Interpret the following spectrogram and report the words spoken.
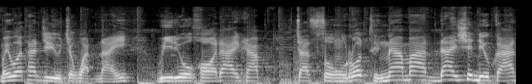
ไม่ว่าท่านจะอยู่จังหวัดไหนวิดีโอคอลได้ครับ จัดส่งรถถึงหน้าบ้านได้เช่นเดียวกัน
